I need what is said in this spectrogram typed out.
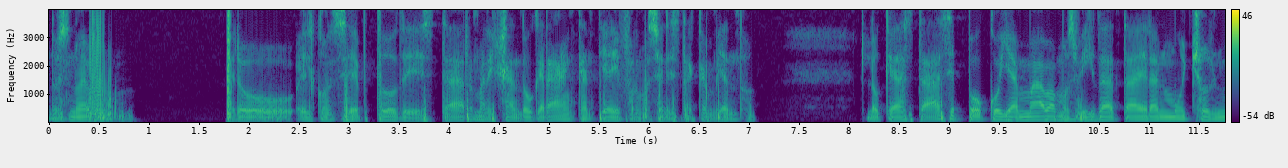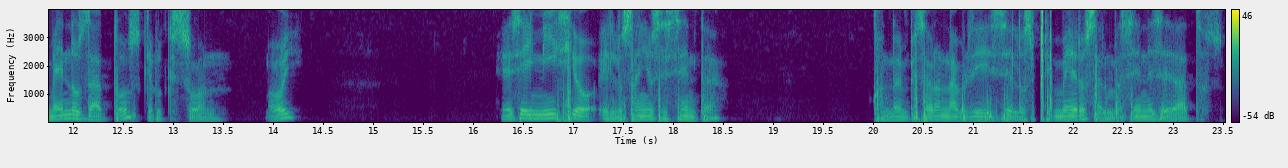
no es nuevo, pero el concepto de estar manejando gran cantidad de información está cambiando. Lo que hasta hace poco llamábamos Big Data eran muchos menos datos que lo que son hoy. Ese inicio en los años 60 cuando empezaron a abrirse los primeros almacenes de datos.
